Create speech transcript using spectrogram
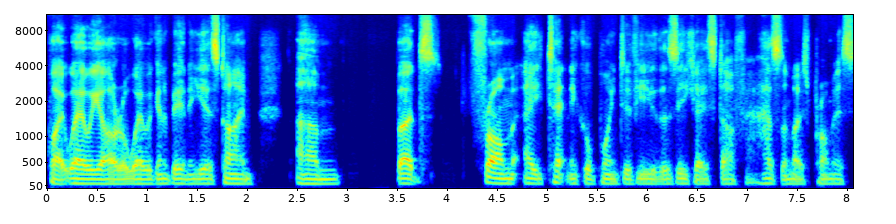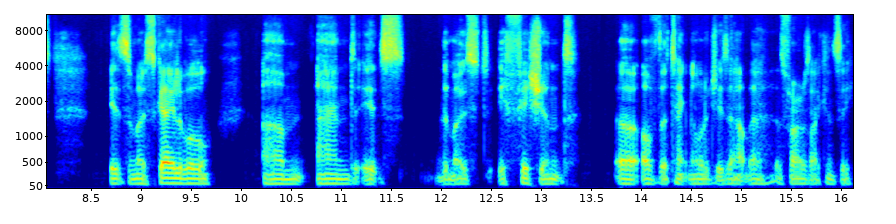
quite where we are or where we're going to be in a year's time. Um, but from a technical point of view, the ZK stuff has the most promise. It's the most scalable, um, and it's the most efficient uh, of the technologies out there, as far as I can see.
